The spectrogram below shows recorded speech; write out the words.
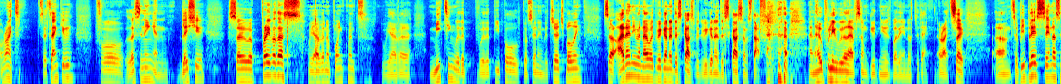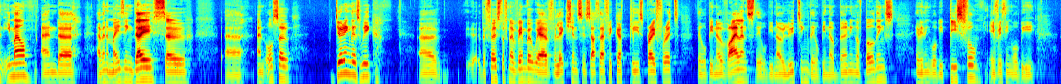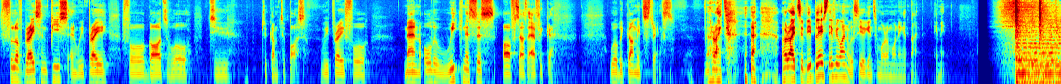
All right, so thank you for listening and bless you. So uh, pray with us. We have an appointment. We have a meeting with the, with the people concerning the church building. So I don't even know what we're going to discuss, but we're going to discuss some stuff. and hopefully we'll have some good news by the end of today. All right. So, um, so be blessed. Send us an email and uh, have an amazing day. So, uh, and also during this week, uh, the 1st of November, we have elections in South Africa. Please pray for it. There will be no violence, there will be no looting, there will be no burning of buildings. Everything will be peaceful, everything will be full of grace and peace, and we pray for God's will to, to come to pass. We pray for, man, all the weaknesses of South Africa will become its strengths. All right. All right. So be blessed, everyone. We'll see you again tomorrow morning at 9. Amen.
